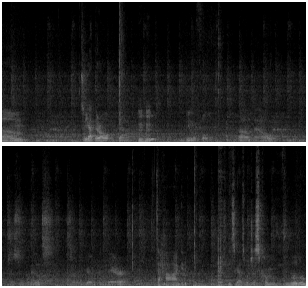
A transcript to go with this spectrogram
Um. So yeah, they're all done. Mm-hmm. Beautiful. Um, Al just went. So we're good there. It's a hog. These guys will just come. Will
